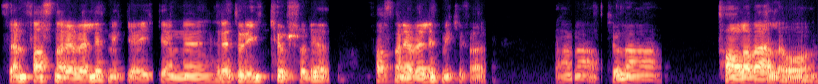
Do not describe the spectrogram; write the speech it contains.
Sen fastnade jag väldigt mycket. Jag gick en eh, retorikkurs och det fastnade jag väldigt mycket för. Det här med att kunna tala väl och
